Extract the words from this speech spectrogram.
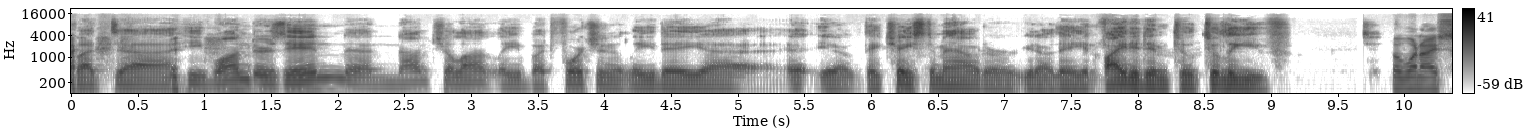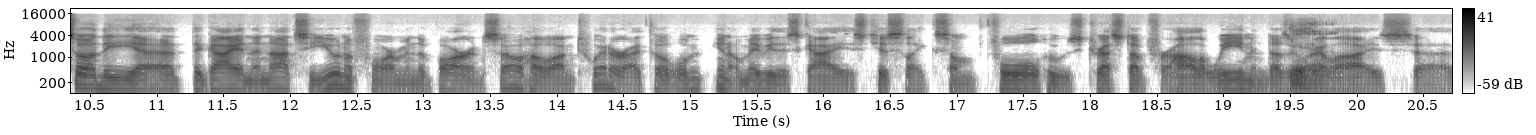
But uh, he wanders in nonchalantly, but fortunately, they, uh, eh, you know, they chased him out, or you know, they invited him to to leave. But when I saw the uh, the guy in the Nazi uniform in the bar in Soho on Twitter, I thought, well, you know, maybe this guy is just like some fool who's dressed up for Halloween and doesn't yeah. realize. Uh,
